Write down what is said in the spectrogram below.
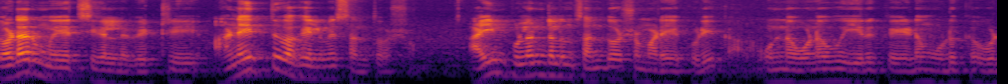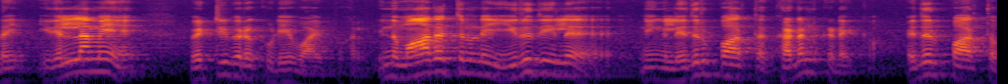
தொடர் முயற்சிகளில் வெற்றி அனைத்து வகையிலுமே சந்தோஷம். ஐம்புலன்களும் சந்தோஷம் அடையக்கூடிய காலம். உண்ண உணவு இருக்க இடம் உடுக்க உடை இதெல்லாமே வெற்றி பெறக்கூடிய வாய்ப்புகள். இந்த மாதத்தினுடைய இறுதியில் நீங்கள் எதிர்பார்த்த கடன் கிடைக்கும். எதிர்பார்த்த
